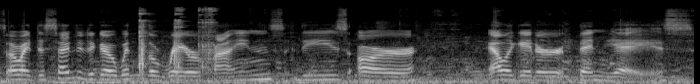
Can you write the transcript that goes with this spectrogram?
So I decided to go with the rare finds. These are alligator beignets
